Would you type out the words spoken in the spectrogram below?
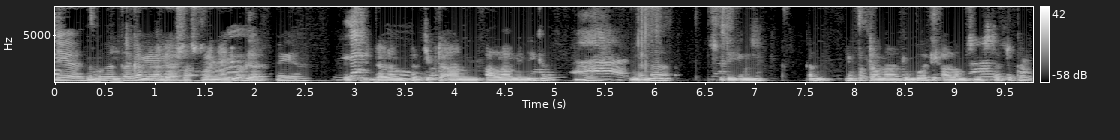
Iya, itu hmm, itu kan kayak- ada sastranya juga Iya. dalam penciptaan alam ini kan. Mana seperti ini kan yang pertama tumbuh di alam semesta itu kan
